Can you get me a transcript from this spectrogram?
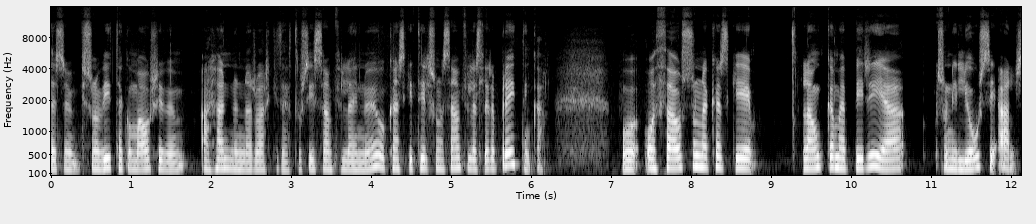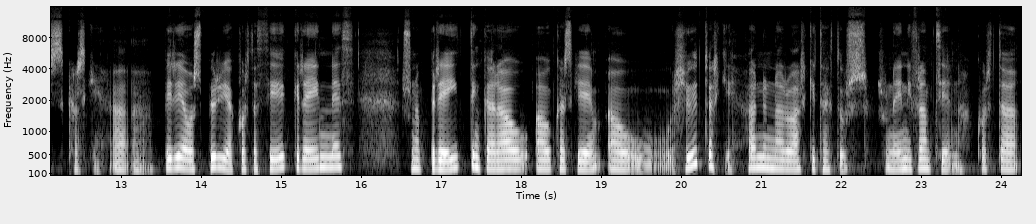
þessum svona vítakum áhrifum að hönnunar og arkitektúrs í samfélaginu og kannski til svona samfélagsleira breytinga og, og þá svona kannski langa með að byrja svona í ljósi alls kannski. Að byrja á að spurja hvort að þið greinið svona breytingar á, á kannski á hlutverki hannunar og arkitektúrs svona inn í framtíðina. Hvort að,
